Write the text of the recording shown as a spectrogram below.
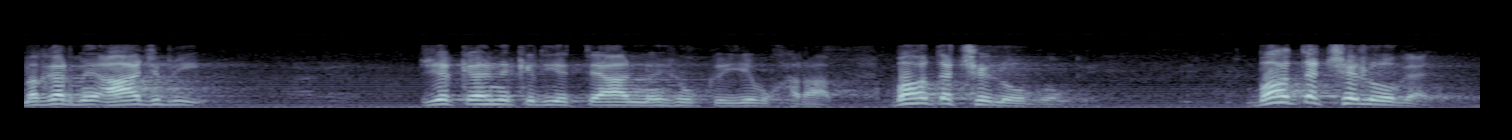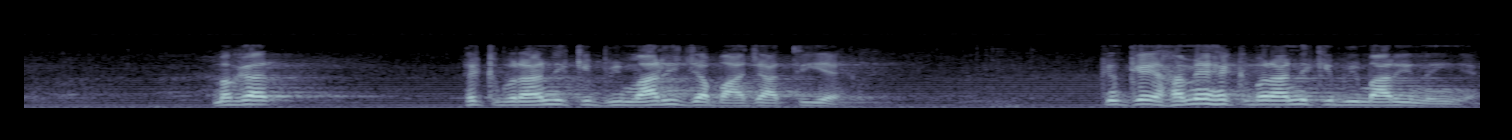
मगर मैं आज भी ये कहने के लिए तैयार नहीं हूँ कि ये वो खराब। बहुत अच्छे लोग होंगे, बहुत अच्छे लोग हैं। मगर हिक्मरानी की बीमारी जब आ जाती है, क्योंकि हमें हिक्मरानी की बीमारी नहीं है,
